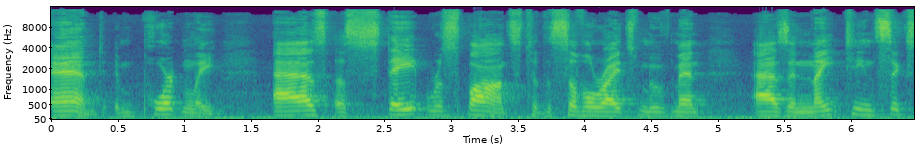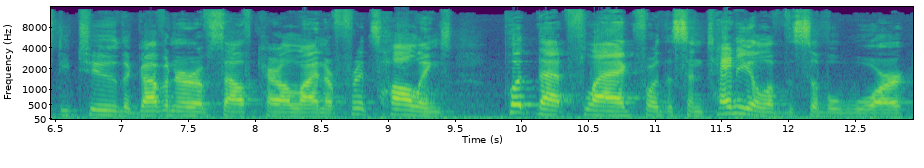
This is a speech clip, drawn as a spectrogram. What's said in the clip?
and, importantly, as a state response to the civil rights movement. As in 1962, the governor of South Carolina, Fritz Hollings, put that flag for the centennial of the Civil War.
